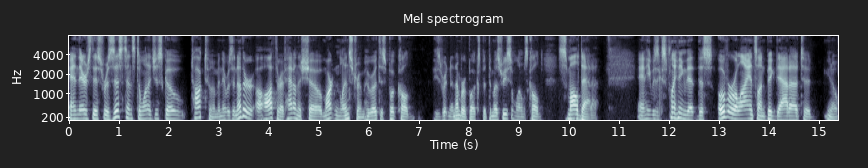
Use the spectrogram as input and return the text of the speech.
And there's this resistance to want to just go talk to him. And there was another uh, author I've had on the show, Martin Lindstrom, who wrote this book called, he's written a number of books, but the most recent one was called Small Data. And he was explaining that this over reliance on big data to you know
